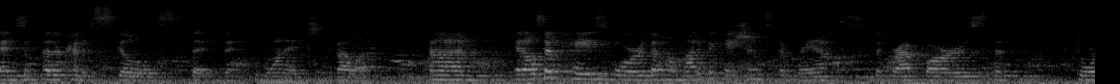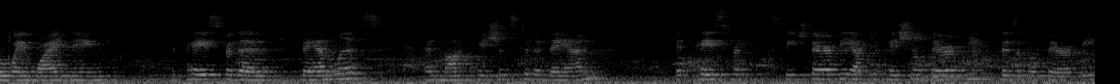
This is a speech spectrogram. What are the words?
and some other kind of skills that, that he wanted to develop. Um, it also pays for the home modifications, the ramps, the grab bars, the doorway widening. It pays for the van lifts and modifications to the van. It pays for speech therapy, occupational therapy, physical therapy,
